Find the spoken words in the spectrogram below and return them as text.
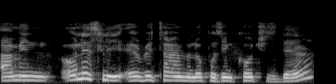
I mean, honestly, every time an opposing coach is there,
